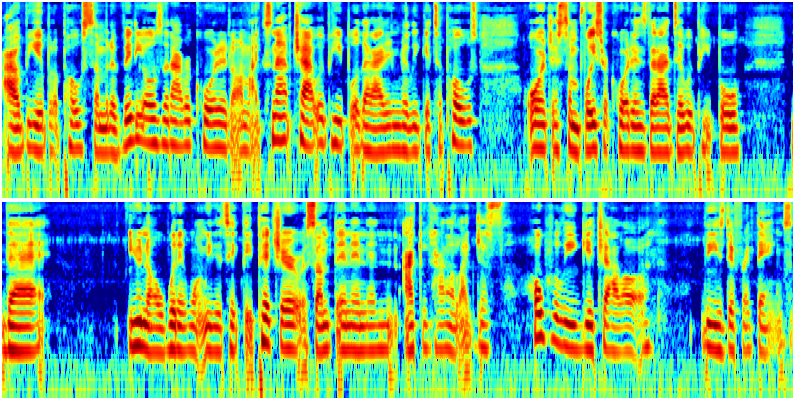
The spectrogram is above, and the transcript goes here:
I'll be able to post some of the videos that I recorded on like Snapchat with people that I didn't really get to post or just some voice recordings that I did with people that you know wouldn't want me to take their picture or something and then I can kind of like just hopefully get y'all on these different things.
